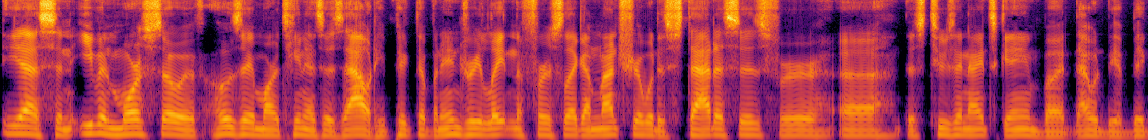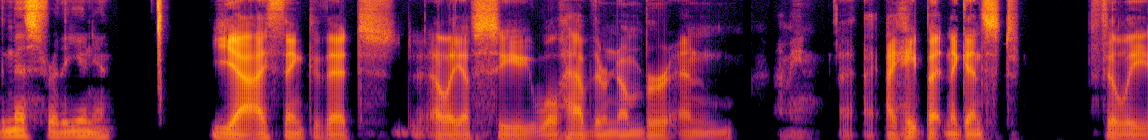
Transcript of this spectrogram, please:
Yes, and even more so if Jose Martinez is out. He picked up an injury late in the first leg. I'm not sure what his status is for uh, this Tuesday night's game, but that would be a big miss for the Union. Yeah, I think that LAFC will have their number, and I mean, I, I hate betting against Philly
